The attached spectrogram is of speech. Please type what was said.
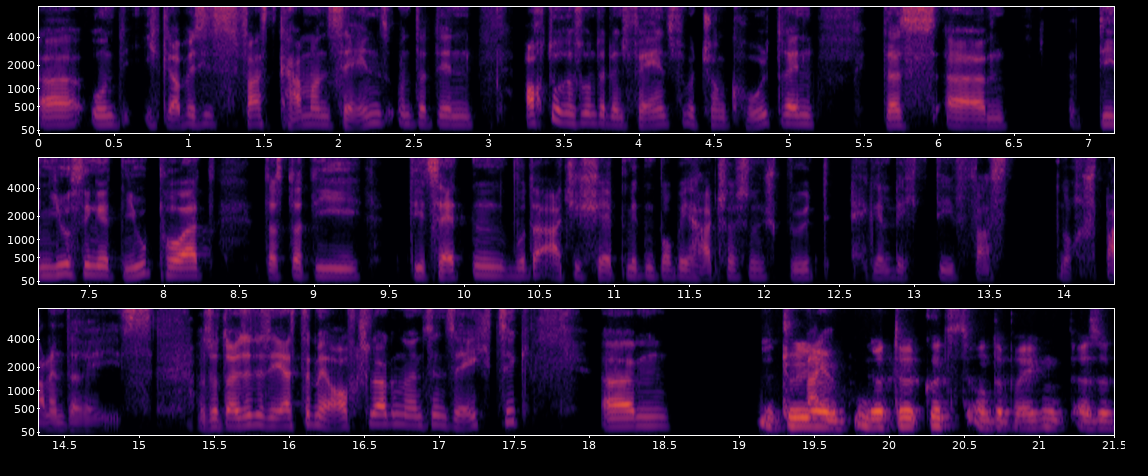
Uh, und ich glaube, es ist fast Common Sense unter den, auch durchaus unter den Fans von John Coltrane, dass ähm, die New Thing at Newport, dass da die die Seiten, wo der Archie Shepp mit dem Bobby Hutcherson spielt, eigentlich die fast noch spannendere ist. Also da ist er das erste Mal aufgeschlagen, 1960. Ähm, Entschuldigung, nur kurz unterbrechen. Also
